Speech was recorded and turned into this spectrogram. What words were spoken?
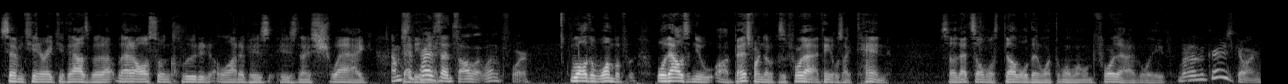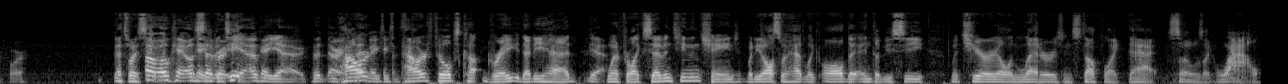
seventeen or eighteen thousand, but that, also included a lot of his his nice swag. I'm that surprised that's all it went for. Well, the one before, well, that was a new uh, benchmark though, because before that, I think it was like ten. So that's almost double than what the one went before that, I believe. What are the grays going for? That's what I said. Oh, okay, okay, seventeen. yeah, okay, yeah. But all right, that Howard makes sense. Howard Phillips gray that he had Yeah. went for like seventeen and change, but he also had like all the NWC material and letters and stuff like that. So it was like wow.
